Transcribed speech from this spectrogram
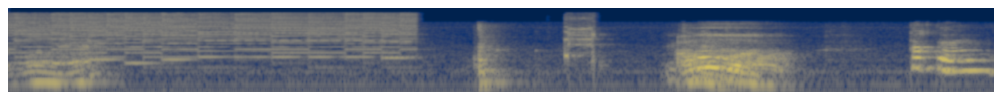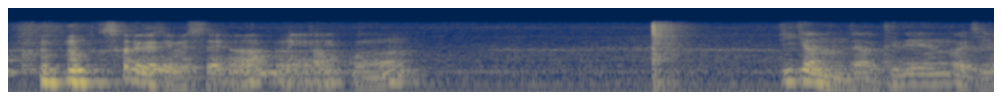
이번에. 오, 따꽁! 소리가 재밌어요. 네. 고 비겼는데 어떻게 되는 거지?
